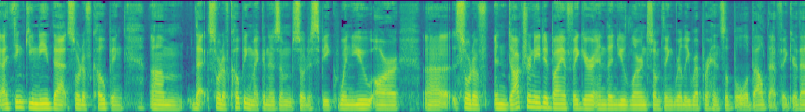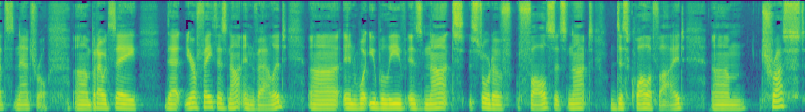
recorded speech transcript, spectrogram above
I think you need that sort of coping, um, that sort of coping mechanism, so to speak, when you are uh, sort of indoctrinated by a figure and then you learn something really reprehensible about that figure. That's natural. Um, but I would say that your faith is not invalid, uh, and what you believe is not sort of false. It's not disqualified. Um, trust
